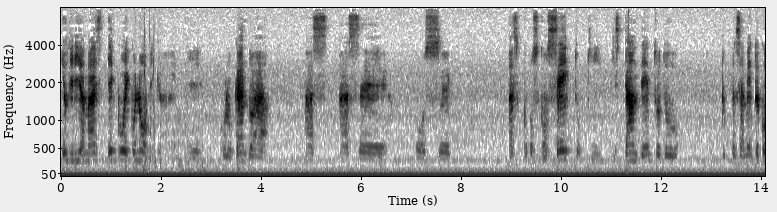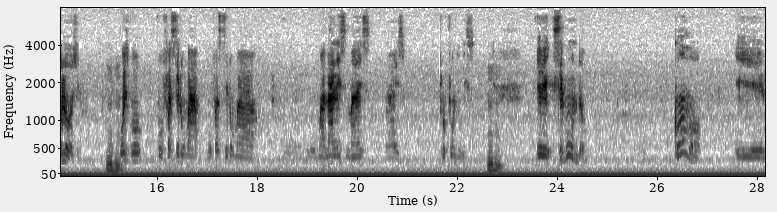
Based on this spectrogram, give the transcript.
eu diria mais ecoeconômica colocando a, as, as os, eh, as, os conceitos que, que estão dentro do, do pensamento ecológico. Uhum. Depois vou, vou fazer uma vou fazer uma uma análise mais mais profunda disso. Uhum. Eh, segundo, como eh,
